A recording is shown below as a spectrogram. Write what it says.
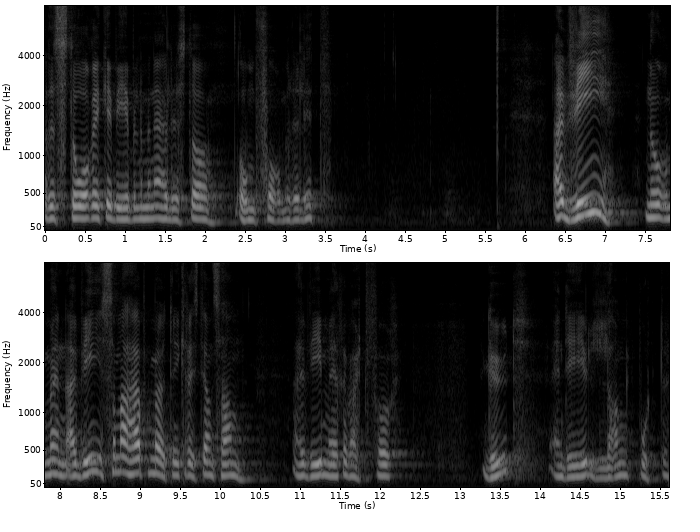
Det står ikke i Bibelen, men jeg har lyst til å omforme det litt. Er vi nordmenn, er vi som er her på møte i Kristiansand, er vi mer verdt for Gud enn de langt borte,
